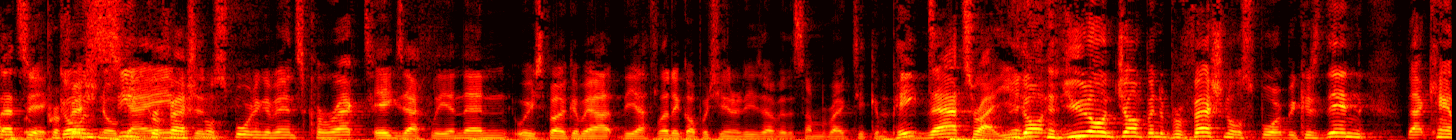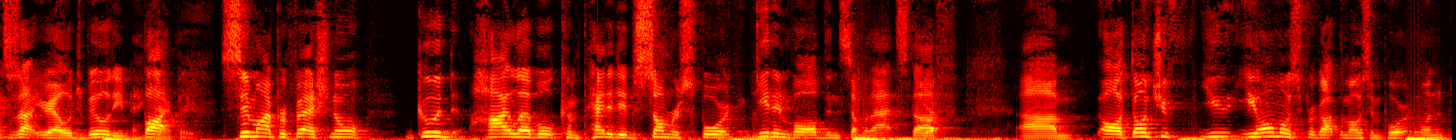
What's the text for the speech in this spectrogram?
That's it. Go and see games professional and- sporting events. Correct. Exactly, and then we spoke about the athletic opportunities over the summer break to compete. That's right. You don't you don't jump into professional sport because then that cancels out your eligibility. But Exactly. semi-professional, good high level competitive summer sport. Get involved in some of that stuff. Um, oh, don't you you you almost forgot the most important one.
